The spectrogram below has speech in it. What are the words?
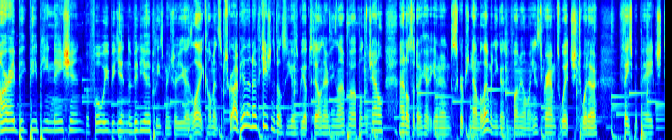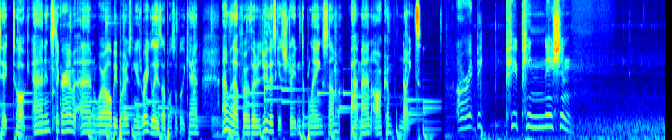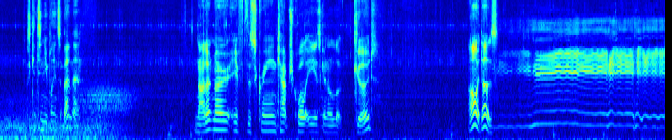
Alright, Big PP Nation, before we begin the video, please make sure you guys like, comment, subscribe, hit that notifications bell so you guys will be up to date on everything that I put up on the channel, and also don't forget to get in the description down below when you guys can find me on my Instagram, Twitch, Twitter, Facebook page, TikTok, and Instagram, and where I'll be posting as regularly as I possibly can. And without further ado, let's get straight into playing some Batman Arkham Knight. Alright, Big PP Nation, let's continue playing some Batman. Now, I don't know if the screen capture quality is going to look good. Oh, it does.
